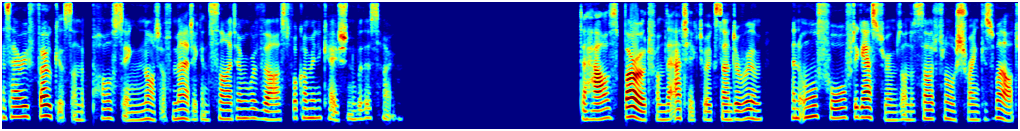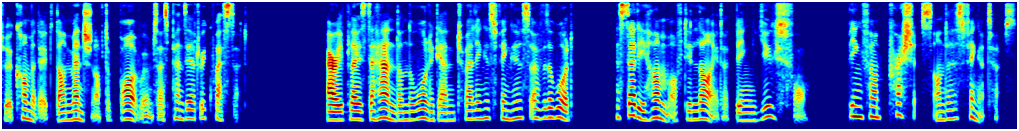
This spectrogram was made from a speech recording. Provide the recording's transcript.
as Harry focused on the pulsing knot of magic inside him reversed for communication with his home. The house burrowed from the attic to extend a room, and all four of the guest rooms on the third floor shrank as well to accommodate the dimension of the ballrooms as Pansy had requested. Harry placed a hand on the wall again, twirling his fingers over the wood, a steady hum of delight at being useful, being found precious under his fingertips.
